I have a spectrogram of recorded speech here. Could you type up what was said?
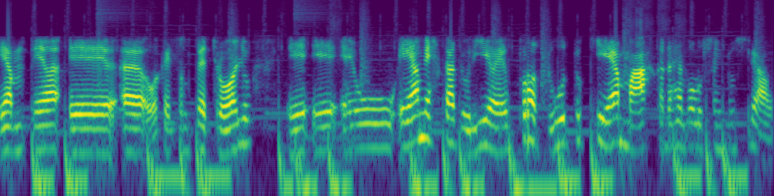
é a, é a, é a questão do petróleo, é, é, é, o, é a mercadoria, é o produto que é a marca da Revolução Industrial.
